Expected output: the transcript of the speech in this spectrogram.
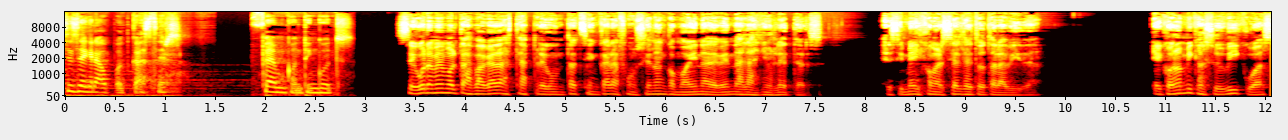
Sisè grau podcasters. Fem continguts. Segurament moltes vegades t'has preguntat si encara funcionen com a eina de vendes les newsletters, els emails comercials de tota la vida. Econòmiques i ubiques,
